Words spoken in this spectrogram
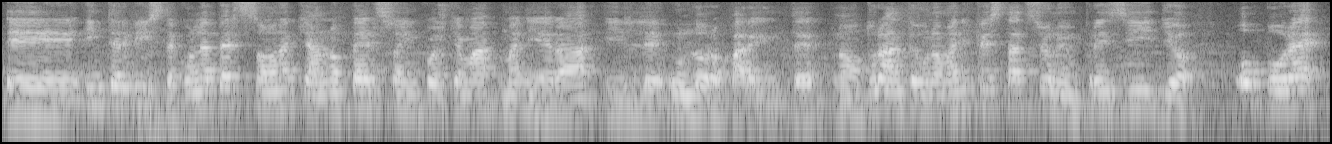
eh, interviste con le persone che hanno perso in qualche ma maniera il, un loro parente, no? durante una manifestazione, un presidio, oppure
